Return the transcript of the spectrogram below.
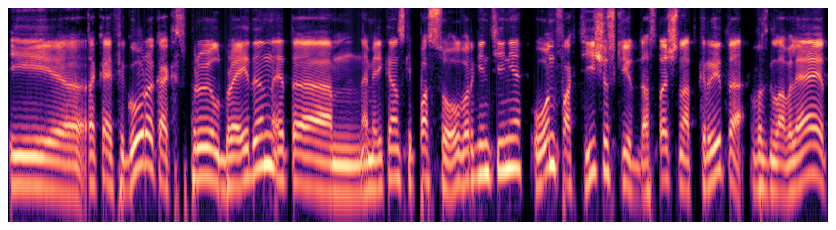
И такая фигура, как Спруил Брейден, это американский посол в Аргентине, он фактически достаточно открыто возглавляет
